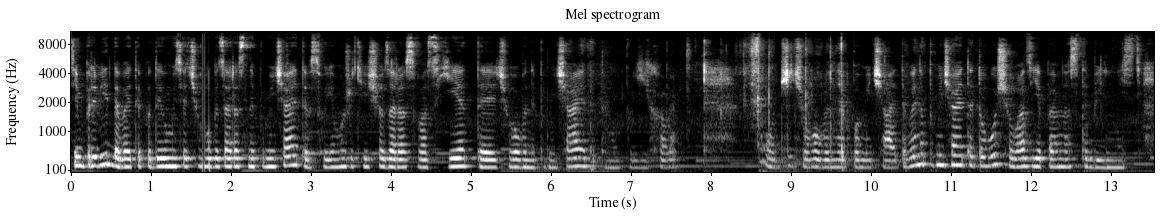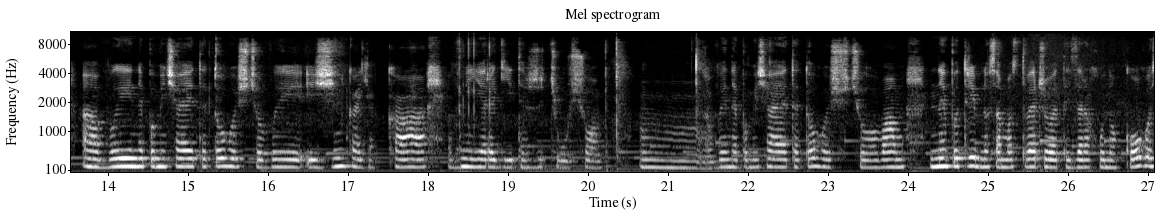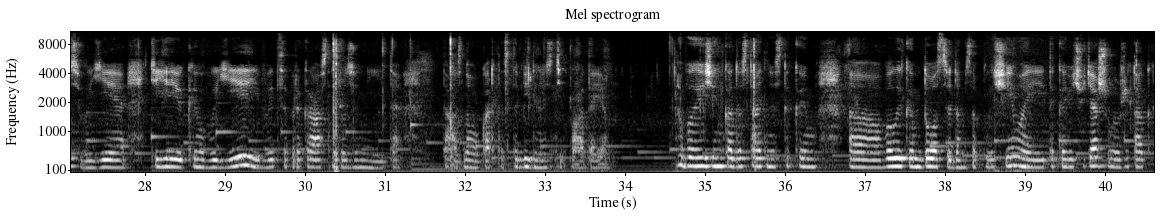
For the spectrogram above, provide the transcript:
Всім привіт! Давайте подивимося, чого ви зараз не помічаєте в своєму житті, що зараз у вас є, те, чого ви не помічаєте, тому поїхали. Отже, чого ви не помічаєте? Ви не помічаєте того, що у вас є певна стабільність. Ви не помічаєте того, що ви жінка, яка вміє радіти життю. що не помічаєте того, що вам не потрібно самостверджуватись за рахунок когось, ви є тією, ким ви є, і ви це прекрасно розумієте. Та знову карта стабільності падає. Ви жінка достатньо з таким е, великим досвідом за плечима, і таке відчуття, що ви вже так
